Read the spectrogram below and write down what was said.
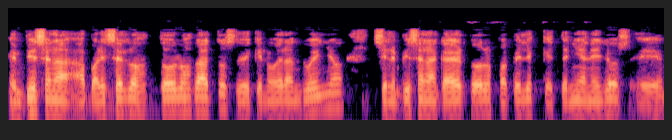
empiezan a aparecer los, todos los datos de que no eran dueños, se le empiezan a caer todos los papeles que tenían ellos, eh,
